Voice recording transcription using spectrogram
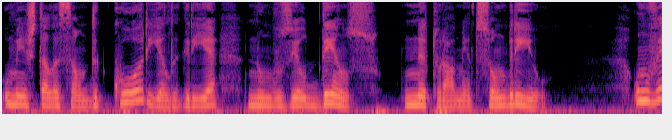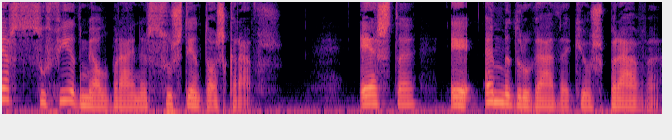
uma instalação de cor e alegria num museu denso, naturalmente sombrio. Um verso de Sofia de Melo Breiner sustenta os cravos. Esta é a madrugada que eu esperava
